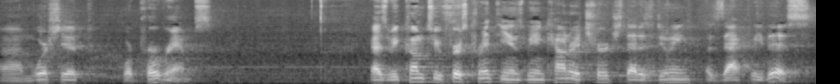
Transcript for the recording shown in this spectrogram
um, worship, or programs. As we come to 1 Corinthians, we encounter a church that is doing exactly this.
